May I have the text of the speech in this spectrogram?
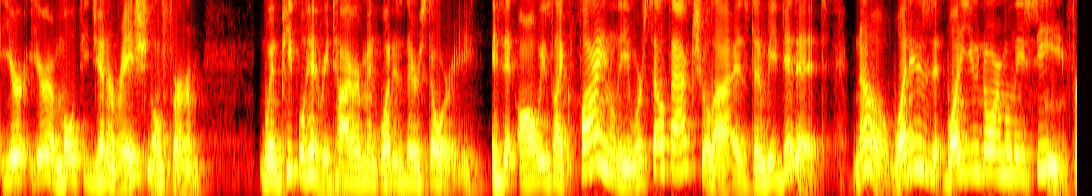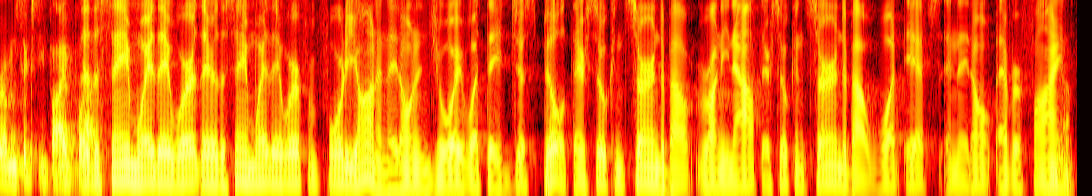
you're you're a multi-generational firm when people hit retirement, what is their story? Is it always like, finally, we're self actualized and we did it? No. What is it? What do you normally see from 65 plus? They're the same way they were. They're the same way they were from 40 on, and they don't enjoy what they just built. They're so concerned about running out. They're so concerned about what ifs, and they don't ever find. Yeah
